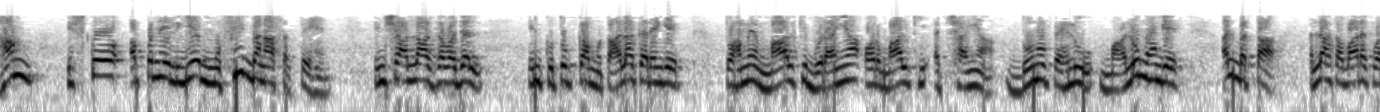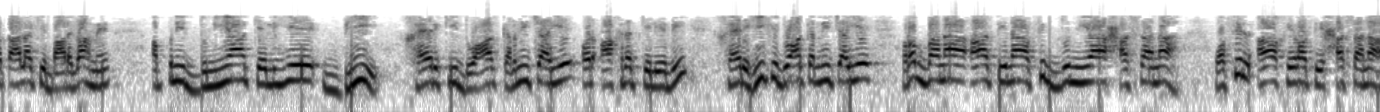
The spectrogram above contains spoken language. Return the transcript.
ہم اس کو اپنے لیے مفید بنا سکتے ہیں۔ انشاءاللہ شاء اللہ ان کتب کا مطالعہ کریں گے تو ہمیں مال کی برائیاں اور مال کی اچھائیاں دونوں پہلو معلوم ہوں گے۔ البتہ اللہ تبارک و تعالیٰ کی بارگاہ میں اپنی دنیا کے لیے بھی خیر کی دعا کرنی چاہیے اور آخرت کے لیے بھی خیر ہی کی دعا کرنی چاہیے۔ ربنا آتنا فی دنیا حسنا وفل آخرت حسنا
